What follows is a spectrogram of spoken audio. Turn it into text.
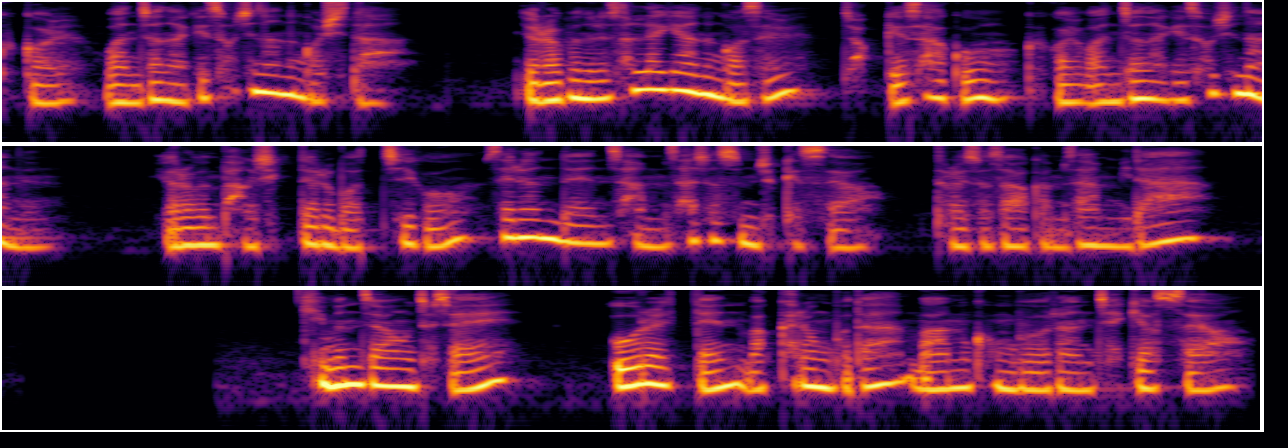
그걸 완전하게 소진하는 것이다. 여러분을 설레게 하는 것을 적게 사고 그걸 완전하게 소진하는 여러분 방식대로 멋지고 세련된 삶 사셨으면 좋겠어요. 들어주셔서 감사합니다. 김은정 저자의 우울할 땐 마카롱보다 마음 공부란 책이었어요.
